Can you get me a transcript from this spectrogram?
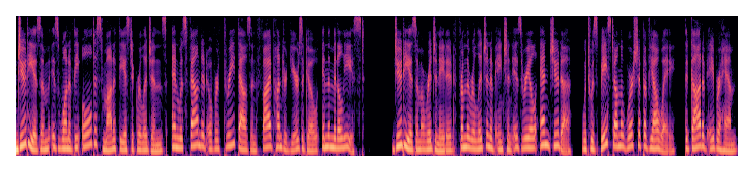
Judaism is one of the oldest monotheistic religions and was founded over 3,500 years ago in the Middle East. Judaism originated from the religion of ancient Israel and Judah, which was based on the worship of Yahweh, the God of Abraham,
